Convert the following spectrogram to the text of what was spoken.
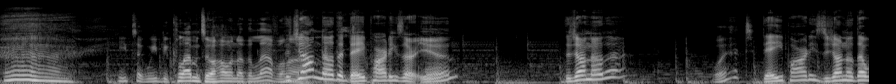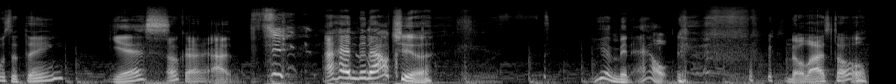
he took we be clubbing to a whole nother level. Did huh? y'all know the day parties are in? Did y'all know that? What? Day parties? Did y'all know that was a thing? Yes. Okay. I I hadn't been out here. You haven't been out. No lies told.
